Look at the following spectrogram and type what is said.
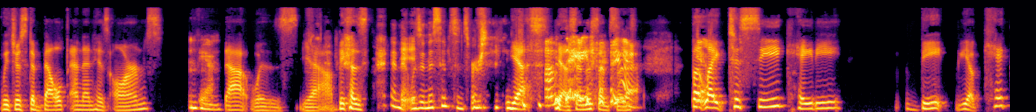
with just a belt and then his arms. Mhm. Yeah. That was yeah, because And that was in the Simpsons version. yes, I'm yes, in The. Simpsons. Yeah. But Yeah. like to see Cady beat, you know, kick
